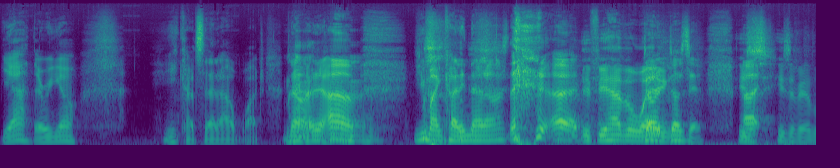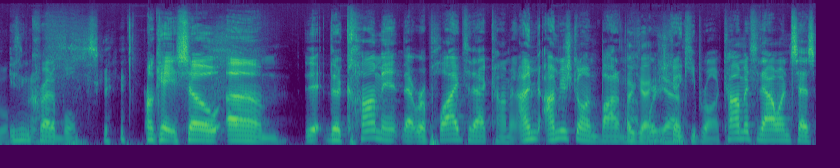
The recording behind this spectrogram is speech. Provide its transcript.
Yeah, there we go. He cuts that out. Watch. No, um, you mind cutting that, Austin? uh, If you have a wedding, don't it. he's Uh, he's available. He's incredible. kidding. Okay, so um, the, the comment that replied to that comment, I'm I'm just going bottom up. We're just yeah. gonna keep rolling. Comment to that one says,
